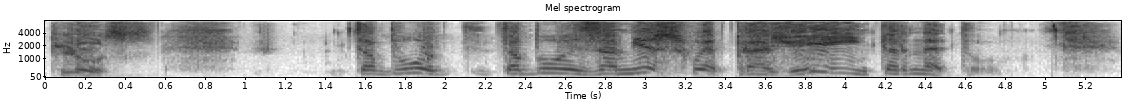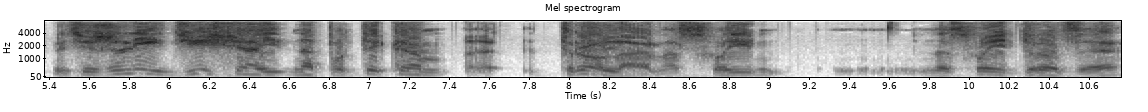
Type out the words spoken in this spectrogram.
plus. To, było, to były zamierzchłe prazieje internetu. Więc jeżeli dzisiaj napotykam e, trola na, swoim, na swojej drodze,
